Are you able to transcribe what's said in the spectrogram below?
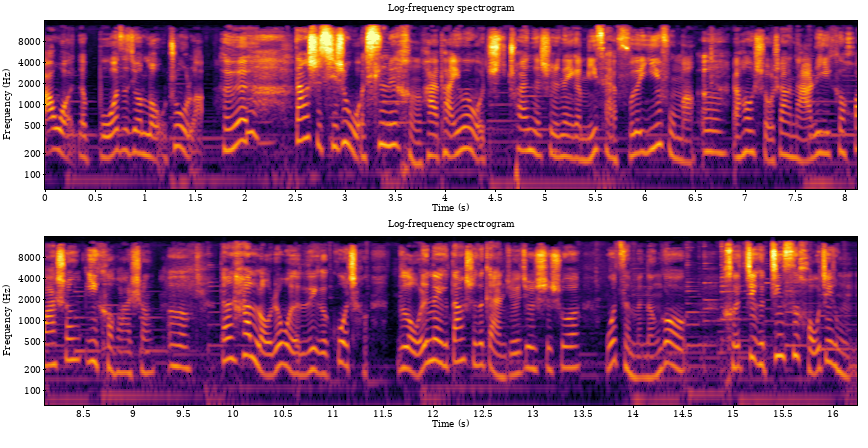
把我的脖子就搂住了。当时其实我心里很害怕，因为我穿的是那个迷彩服的衣服嘛。嗯然后手上拿着一颗花生，一颗花生，嗯但是他搂着我的这个过程，搂着那个当时的感觉就是说，我怎么能够和这个金丝猴这种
